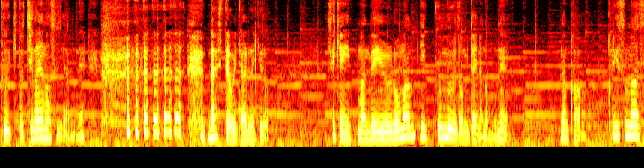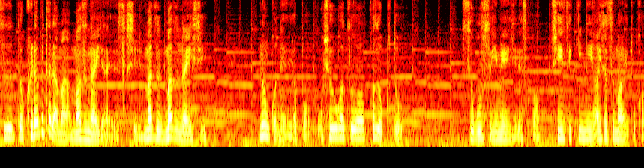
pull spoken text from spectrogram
空気と違いますじゃんね。出しておいてあれだけど。世間一般でいうロマンティックムードみたいなのもねなんかクリスマスと比べたらまあまずないじゃないですし。まずまずないし。なんかねやっぱお正月は家族と過ごすイメージですか？親戚に挨拶回りとか？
